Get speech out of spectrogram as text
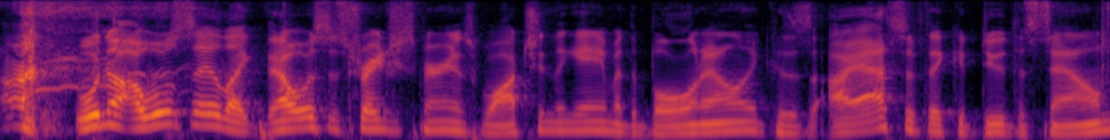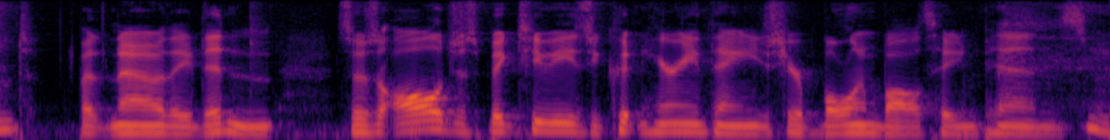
well, no, I will say like that was a strange experience watching the game at the bowling alley because I asked if they could do the sound, but no, they didn't. So it was all just big TVs. You couldn't hear anything. You just hear bowling balls hitting pins. Hmm.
